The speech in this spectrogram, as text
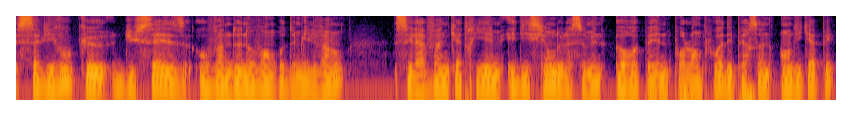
Saviez-vous que du 16 au 22 novembre 2020, c'est la 24e édition de la Semaine européenne pour l'emploi des personnes handicapées?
